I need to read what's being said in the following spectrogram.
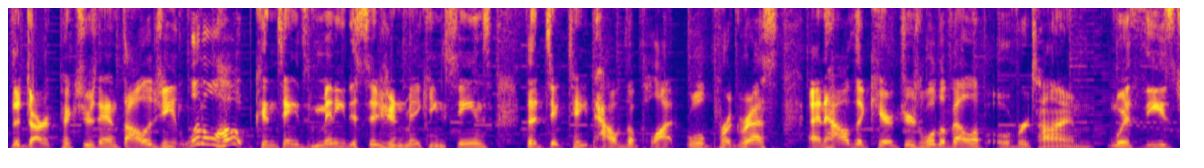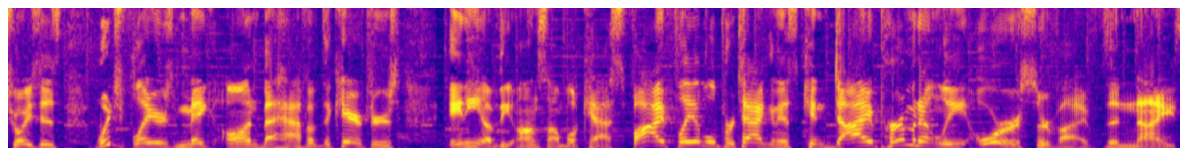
The Dark Pictures anthology Little Hope contains many decision making scenes that dictate how the plot will progress and how the characters will develop over time. With these choices, which players make on behalf of the characters, any of the ensemble cast's five playable protagonists can die permanently or survive the night.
